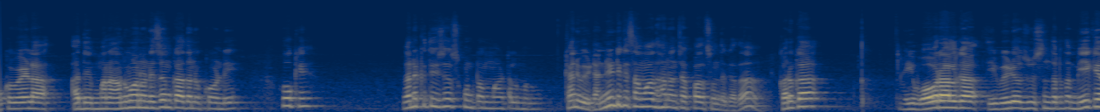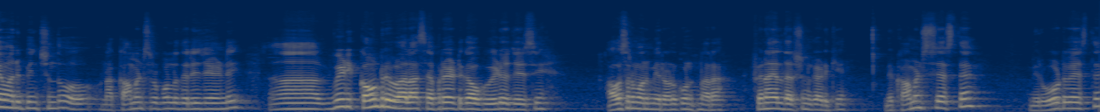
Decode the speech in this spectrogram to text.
ఒకవేళ అది మన అనుమానం నిజం కాదనుకోండి ఓకే వెనక్కి తీసేసుకుంటాం మాటలు మనం. కానీ వీటన్నిటికీ సమాధానం చెప్పాల్సి ఉంది కదా. కనుక ఈ ఓవరాల్గా ఈ వీడియో చూసిన తర్వాత మీకేమనిపించిందో నాకు కామెంట్స్ రూపంలో తెలియజేయండి. వీడి కౌంటర్ ఇవ్వాలా సెపరేట్గా ఒక వీడియో చేసి అవసరమని మీరు అనుకుంటున్నారా? ఫినాయిల్ దర్శన్ గడికి మీరు కామెంట్స్ చేస్తే మీరు ఓటు వేస్తే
